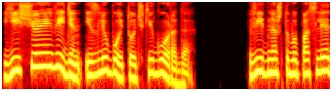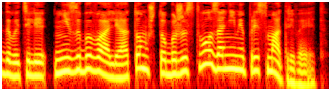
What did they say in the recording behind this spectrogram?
еще и виден из любой точки города. Видно, чтобы последователи не забывали о том, что божество за ними присматривает.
